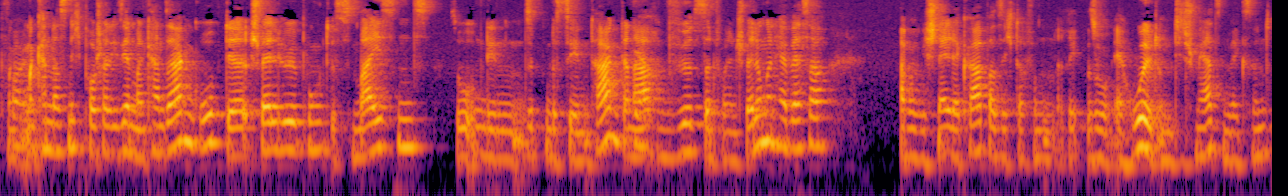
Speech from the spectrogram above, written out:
voll. Man, man kann das nicht pauschalisieren. Man kann sagen, grob, der Schwellhöhepunkt ist meistens so um den siebten bis zehnten Tag. Danach wird es dann von den Schwellungen her besser. Aber wie schnell der Körper sich davon so erholt und die Schmerzen weg sind,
